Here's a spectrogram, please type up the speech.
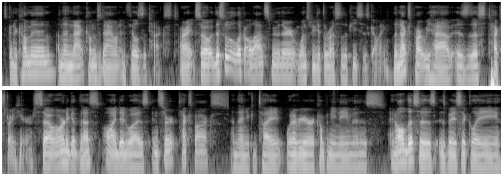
It's going to come in and then that comes down and fills the text. All right, so this will look a lot smoother once we get the rest of the pieces going. The next part we have is this text right here. So in order to get this, all I did was insert text box and then you can type whatever your company name is. And all this is, is basically,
